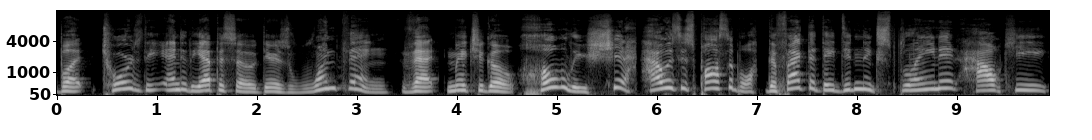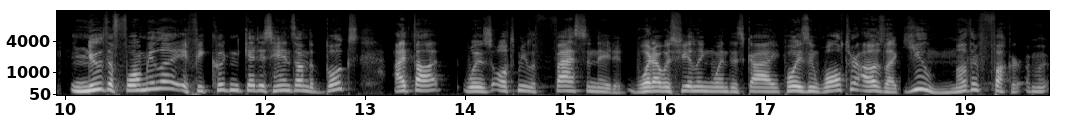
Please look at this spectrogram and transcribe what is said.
but towards the end of the episode, there's one thing that makes you go, Holy shit, how is this possible? The fact that they didn't explain it, how he knew the formula if he couldn't get his hands on the books, I thought was ultimately fascinated. What I was feeling when this guy poisoned Walter, I was like, you motherfucker. I'm like,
